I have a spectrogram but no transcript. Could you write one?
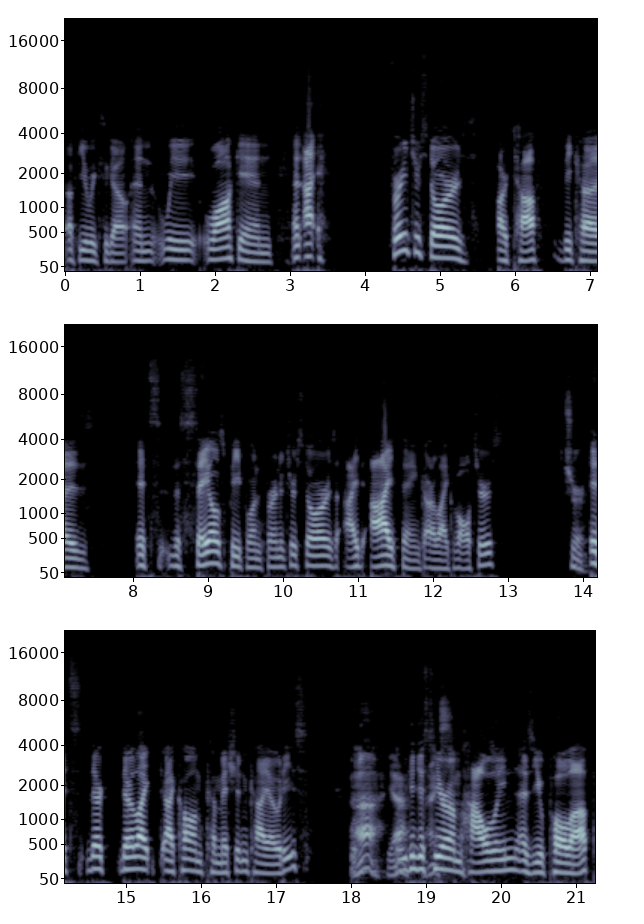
a few weeks ago, and we walk in, and I, furniture stores are tough because it's the salespeople in furniture stores. I I think are like vultures. Sure. It's they're they're like I call them commission coyotes. Ah, yeah. you can just nice. hear them howling as you pull up,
